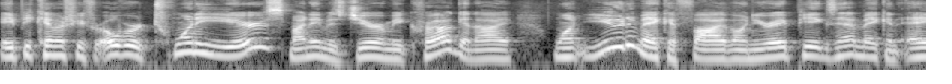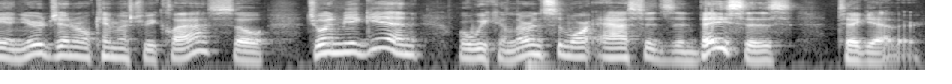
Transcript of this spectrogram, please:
AP Chemistry for over 20 years. My name is Jeremy Krug, and I want you to make a 5 on your AP exam, make an A in your general chemistry class. So join me again where we can learn some more acids and bases together.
